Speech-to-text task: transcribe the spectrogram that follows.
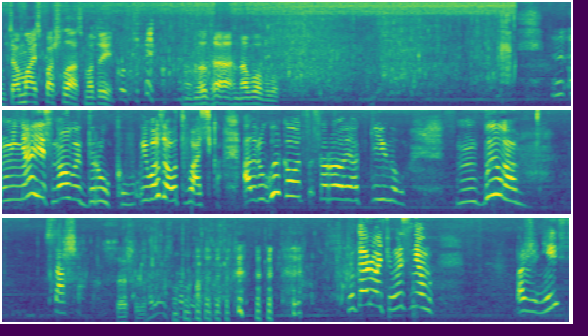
У тебя мазь пошла, смотри. Ну да, на воблу. У меня есть новый друг, его зовут Васька. А другой, кого-то, которого я кинул, было Саша. Саша, да. Ну, короче, мы с ним поженились.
